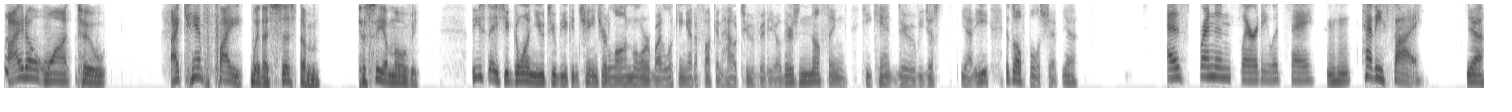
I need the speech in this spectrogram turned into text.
I don't want to, I can't fight with a system to see a movie. These days, you go on YouTube, you can change your lawnmower by looking at a fucking how-to video. There's nothing he can't do if he just, yeah, he, it's all bullshit. Yeah. As Brendan Flaherty would say, Mm-hmm. heavy sigh, Yeah.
